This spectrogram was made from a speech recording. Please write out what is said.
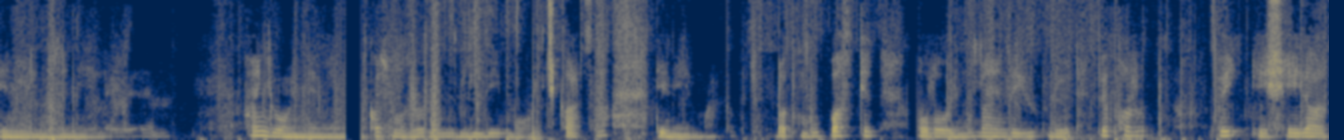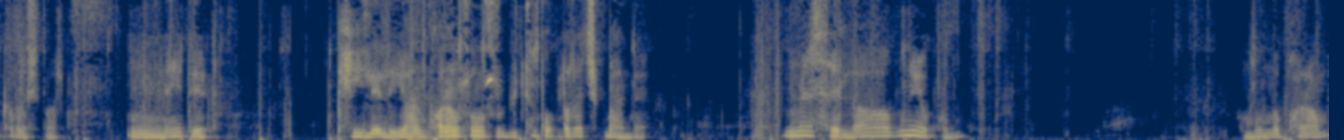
Deneyelim, deneyelim. Hangi oyun Kaçmasa benim bildiğim bir oyun çıkarsa deneyelim arkadaşlar. Bakın bu basketbol oyunu bende yüklü ve para ve e, şeyli arkadaşlar. Hmm, Neydi? Hileli yani param sonsuz bütün toplar açık bende. Mesela bunu yapalım. Bunda param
